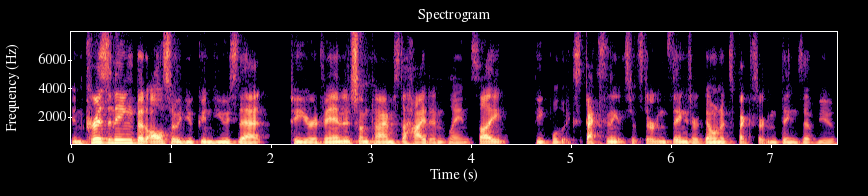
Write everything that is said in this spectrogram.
imprisoning, but also you can use that to your advantage sometimes to hide in plain sight. People expect certain things or don't expect certain things of you.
